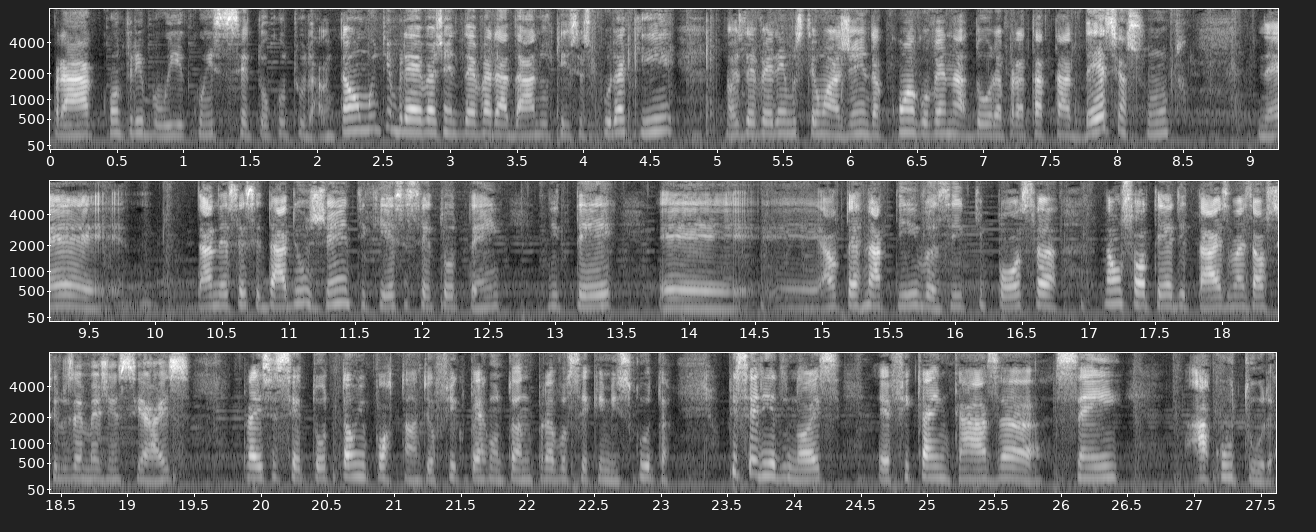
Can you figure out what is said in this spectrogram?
para contribuir com esse setor cultural. Então, muito em breve a gente deverá dar notícias por aqui. Nós deveremos ter uma agenda com a governadora para tratar desse assunto, né, da necessidade urgente que esse setor tem de ter é, é, alternativas e que possa não só ter editais, mas auxílios emergenciais para esse setor tão importante. Eu fico perguntando para você que me escuta, o que seria de nós é, ficar em casa sem a cultura?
